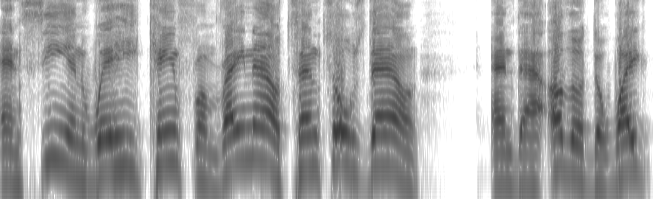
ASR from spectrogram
and seeing where he came from. Right now, 10 toes down. And that other, the white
